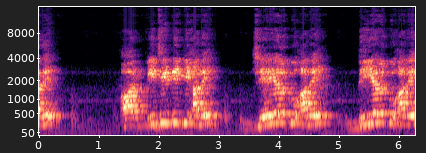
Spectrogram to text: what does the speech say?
అదే ఆర్ పీజీటీకి అదే జేఎల్కు అదే డిఎల్కు అదే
